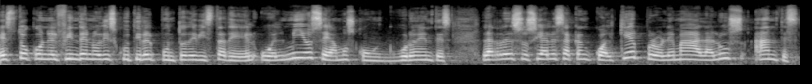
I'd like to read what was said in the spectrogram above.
Esto con el fin de no discutir el punto de vista de él o el mío, seamos congruentes. Las redes sociales sacan cualquier problema a la luz antes.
